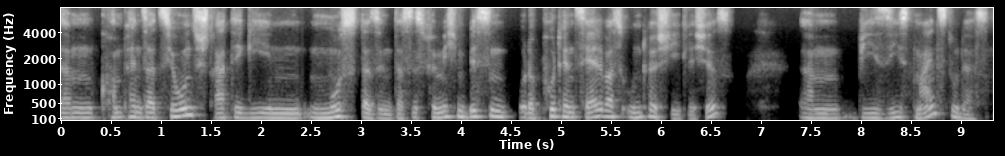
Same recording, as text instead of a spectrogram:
ähm, Kompensationsstrategien, Muster sind. Das ist für mich ein bisschen oder potenziell was Unterschiedliches. Ähm, wie siehst, meinst du das?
